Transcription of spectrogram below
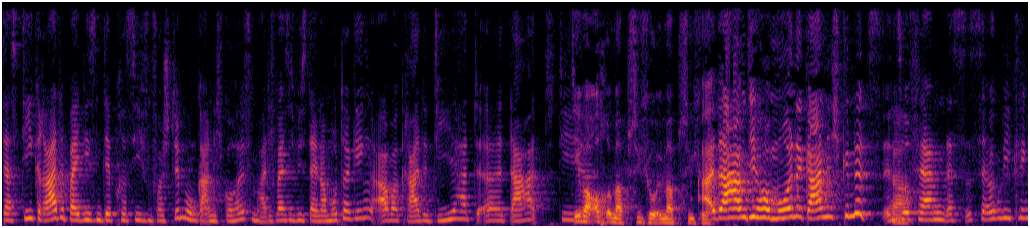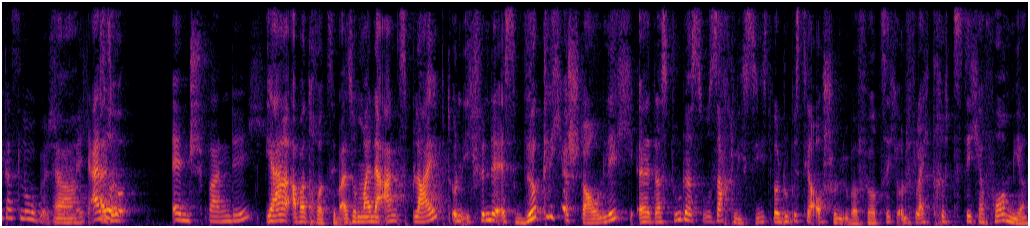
dass die gerade bei diesen depressiven Verstimmungen gar nicht geholfen hat. Ich weiß nicht, wie es deiner Mutter ging, aber gerade die hat, äh, da hat die. Die war auch immer Psycho, immer Psycho. Ah, Da haben die Hormone gar nicht genützt. Insofern, das ist ja irgendwie klingt das logisch Ja. für mich. Also, Also- entspann dich. Ja, aber trotzdem. Also meine Angst bleibt und ich finde es wirklich erstaunlich, äh, dass du das so sachlich siehst, weil du bist ja auch schon über 40 und vielleicht trifft es dich ja vor mir.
